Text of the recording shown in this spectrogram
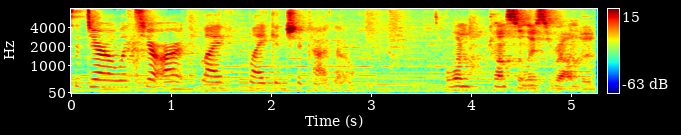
So Darrell, what's your art life like in Chicago? Well, I'm constantly surrounded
